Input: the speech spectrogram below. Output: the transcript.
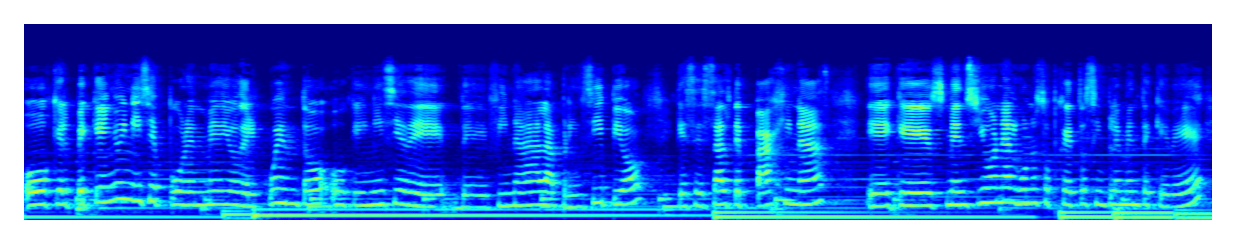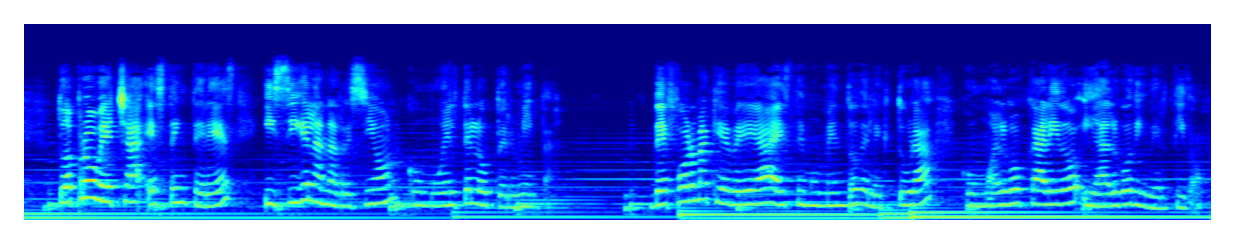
o que el pequeño inicie por en medio del cuento o que inicie de, final a principio, que se salte páginas, eh, que mencione algunos objetos simplemente que ve. Tú aprovecha este interés y sigue la narración como él te lo permita. De forma que vea este momento de lectura como algo cálido y algo divertido.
